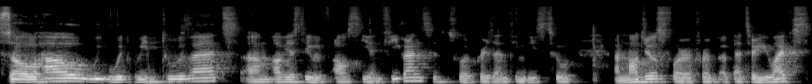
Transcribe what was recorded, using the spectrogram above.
So how we, would we do that? Um, obviously with authz and fee grant, since we're presenting these two uh, modules for, for a better UX.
